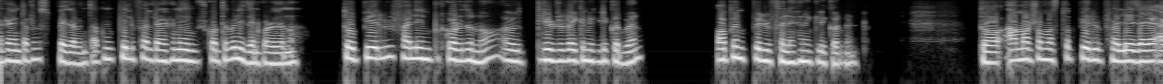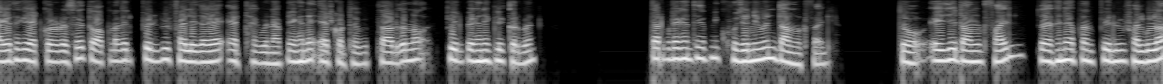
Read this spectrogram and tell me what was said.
একটা ইন্টারফেস পেয়ে যাবেন। তো আপনি পিল ফাইলটা এখানে ইনপুট করতে হবে ডিজাইন করার জন্য। তো পিএলপি ফাইল ইনপুট করার জন্য থ্রি ডট আইকনে ক্লিক করবেন। Open P L P file এখানে ক্লিক করবেন। তো আমার সমস্ত পিএলপি ফাইলে জায়গায় আগে থেকে অ্যাড করা রয়েছে, তো আপনাদের পিএলপি ফাইলে জায়গায় অ্যাড থাকবে না। আপনি এখানে অ্যাড করতে হবে, তার জন্য পিএলপি এখানে ক্লিক করবেন। তারপর এখান থেকে আপনি খুঁজে নেবেন ডাউনলোড ফাইল তো এই যে ডাউনলোড ফাইল তো এখানে আপনার পিএলপি ফাইলগুলো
